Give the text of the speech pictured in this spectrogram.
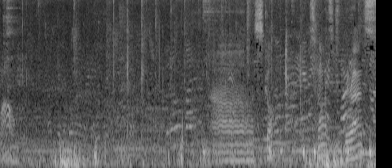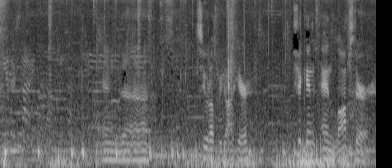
Wow. Uh, Scott, Scott's Brats. And uh, let's see what else we got here. Chicken and lobster.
